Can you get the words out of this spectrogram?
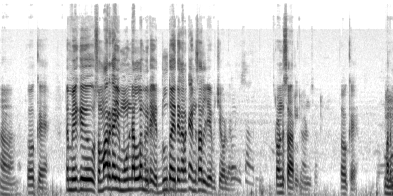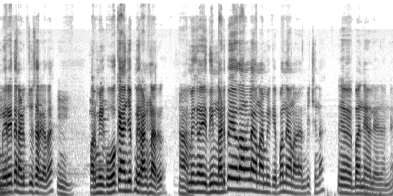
ఆ. ఓకే. అంటే మీకు సుమారుగా ఈ మూడు నెలల్లో మీరు ఎద్దులతో అయితే కనుక ఎన్నిసార్లు చేయించేవాళ్ళు రెండు సార్లు. రెండు సార్లు. రండి సార్. ఓకే. మరి. మీరైతే నడిపి చూసారు కదా? ఉమ్. మరి మీకు ఓకే అని చెప్పి మీరు అంటున్నారు. ఆ. మీకు దీన్ని నడిపే విధానంలో ఏమన్నా మీకు ఇబ్బంది ఏమైనా అనిపించిందా? ఏం ఇబ్బంది ఏం లేదండి.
